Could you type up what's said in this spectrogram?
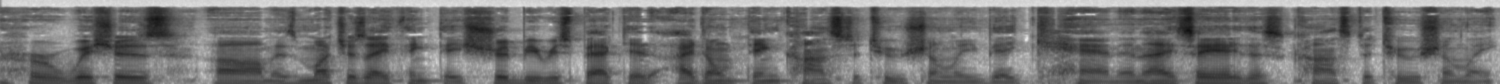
her wishes, um, as much as I think they should be respected, I don't think constitutionally they can. And I say this constitutionally.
